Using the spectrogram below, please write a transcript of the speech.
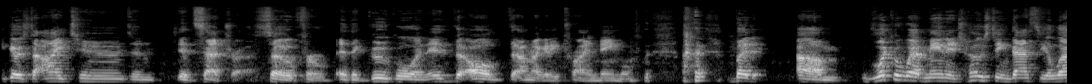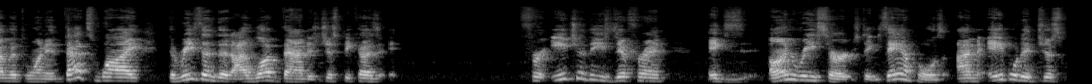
it goes to iTunes and etc. So for the Google and it, all, I'm not going to try and name them, but um, Liquid Web Managed Hosting, that's the 11th one. And that's why the reason that I love that is just because for each of these different ex- unresearched examples, I'm able to just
